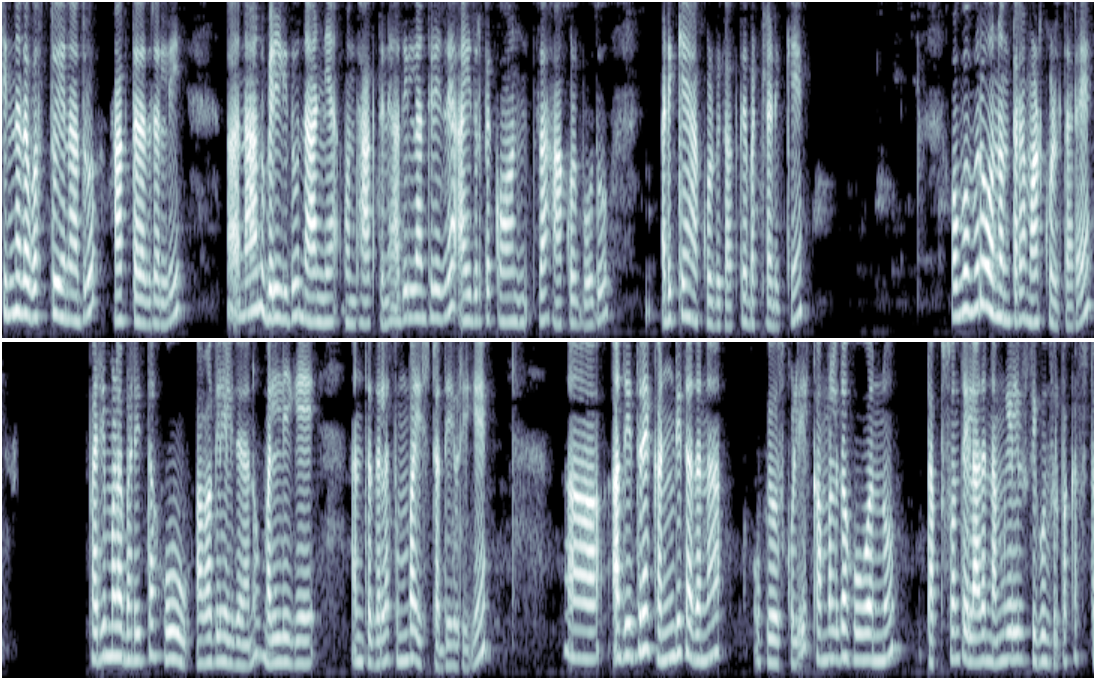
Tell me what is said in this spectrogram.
ಚಿನ್ನದ ವಸ್ತು ಏನಾದರೂ ಹಾಕ್ತಾರೆ ಅದರಲ್ಲಿ. ನಾನು ಬೆಳ್ಳಿದು ನಾಣ್ಯ ಒಂದು ಹಾಕ್ತೇನೆ. ಅದಿಲ್ಲ ಅಂತೇಳಿದರೆ ಐದು ರೂಪಾಯಿ ಕಾನ್ ಸಹ ಹಾಕ್ಕೊಳ್ಬೋದು ಅಡಿಕೆ ಹಾಕ್ಕೊಳ್ಬೇಕಾಗ್ತದೆ ಬಟ್ಲಡಿಕೆ ಒಬ್ಬೊಬ್ಬರು ಒಂದೊಂದು ಥರ ಮಾಡ್ಕೊಳ್ತಾರೆ. ಪರಿಮಳ ಭರಿತ ಹೂವು ಆವಾಗಲೇ ಹೇಳಿದೆ ನಾನು. ಮಲ್ಲಿಗೆ ಅಂಥದ್ದೆಲ್ಲ ತುಂಬ ಇಷ್ಟ ದೇವರಿಗೆ. ಅದಿದ್ದರೆ ಖಂಡಿತ ಅದನ್ನು ಉಪಯೋಗಿಸ್ಕೊಳ್ಳಿ. ಕಮಲದ ಹೂವನ್ನು ತಪ್ಪಿಸುವಂತ ಇಲ್ಲ, ಆದರೆ ನಮಗೆ ಇಲ್ಲಿ ಸಿಗೋದು ಸ್ವಲ್ಪ ಕಷ್ಟ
